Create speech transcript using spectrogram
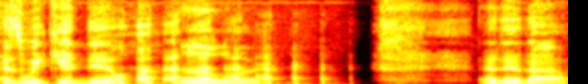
His weekend deal. Oh, Lord. And then uh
